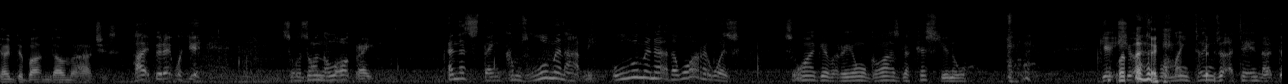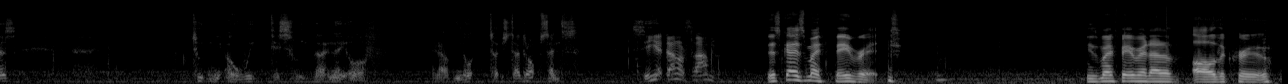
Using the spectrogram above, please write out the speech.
Time to button down the hatches. I be right with you. So I was on the lock, right? And this thing comes looming at me. Looming out of the water it was. So I give it a old Glasgow kiss, you know. Get What shot the a heck? couple nine times out of ten that does. Took me a week to sleep that night off. And I've not touched a drop since. See you at dinner, fam. This guy's my favorite. He's my favorite out of all the crew.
